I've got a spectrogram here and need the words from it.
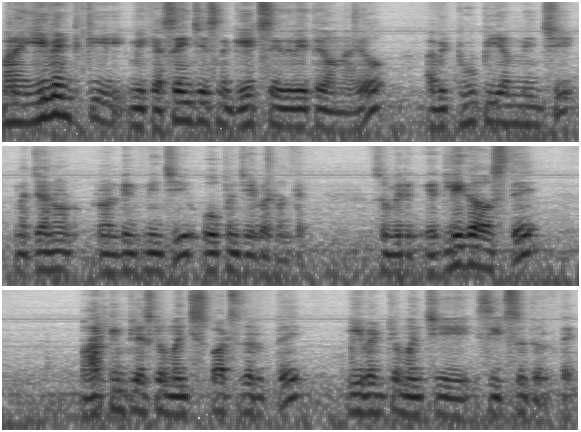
మన ఈవెంట్కి మీకు అసైన్ చేసిన గేట్స్ ఏదైతే ఉన్నాయో అవి టూ పిఎం నుంచి మధ్యాహ్నం రెండింటి నుంచి ఓపెన్ చేయబడి ఉంటాయి. సో మీరు ఎర్లీగా వస్తే పార్కింగ్ ప్లేస్లో మంచి స్పాట్స్ దొరుకుతాయి. ఈవెంట్లో మంచి సీట్స్ దొరుకుతాయి.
